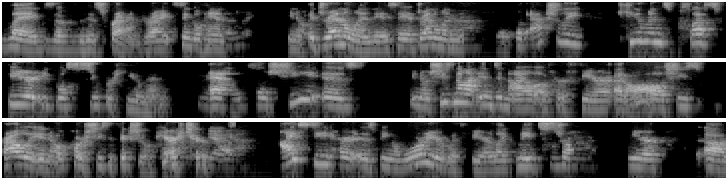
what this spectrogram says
legs of his friend, right? Single handedly. You know, adrenaline. They say adrenaline, yeah. but actually, humans plus fear equals superhuman. Yeah. And so she is, you know, she's not in denial of her fear at all. She's probably, you know, of course, she's a fictional character. Yeah, yeah. I see her as being a warrior with fear, like made stronger mm-hmm. fear, uh,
